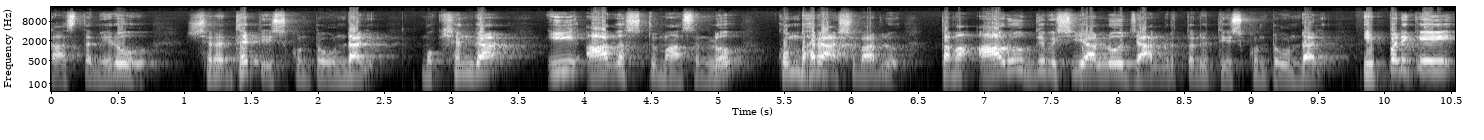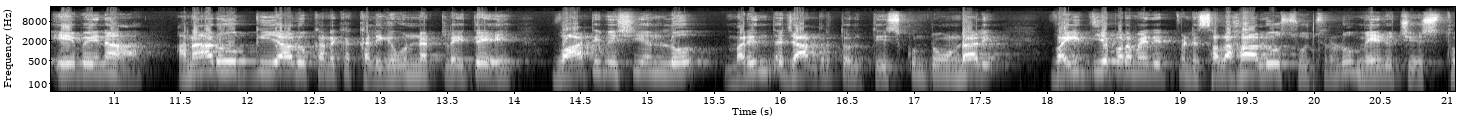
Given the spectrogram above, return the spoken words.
కాస్త మీరు శ్రద్ధ తీసుకుంటూ ఉండాలి. ముఖ్యంగా ఈ ఆగస్టు మాసంలో కుంభరాశి వారు తమ ఆరోగ్య విషయాల్లో జాగ్రత్తలు తీసుకుంటూ ఉండాలి. ఇప్పటికే ఏవైనా అనారోగ్యాలు కనుక కలిగి ఉన్నట్లయితే వాటి విషయంలో మరింత జాగ్రత్తలు తీసుకుంటూ ఉండాలి. వైద్యపరమైనటువంటి సలహాలు సూచనలు మేలు చేస్తూ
